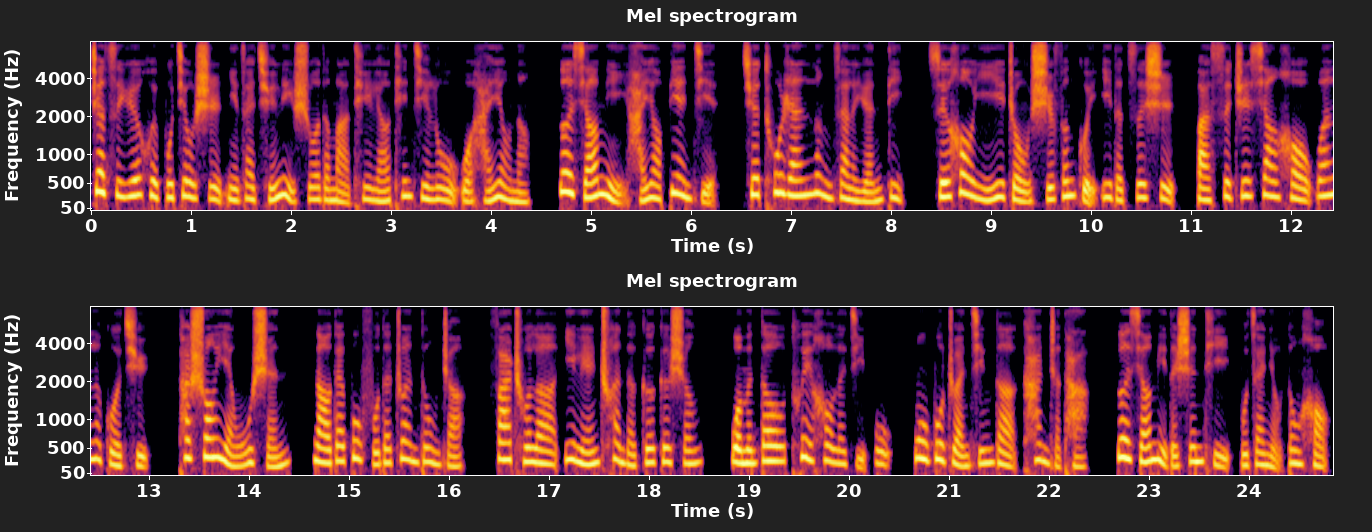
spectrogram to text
这次约会不就是你在群里说的吗？T 聊天记录我还有呢。”乐小米还要辩解。却突然愣在了原地，随后以一种十分诡异的姿势，把四肢向后弯了过去。他双眼无神，脑袋不服的转动着，发出了一连串的咯咯声。我们都退后了几步，目不转睛的看着他。乐小米的身体不再扭动后，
